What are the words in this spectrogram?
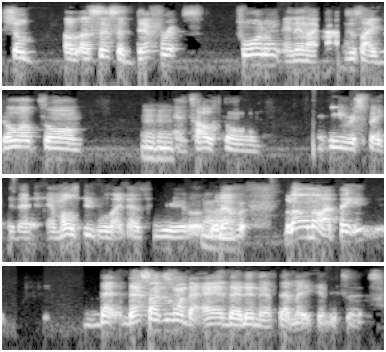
show a, a sense of deference for them, and then like I just like go up to him hmm and talk to him. And he respected that, and most people like that's weird or Uh-huh. whatever. But I don't know. I think that that's. I just wanted to add that in there if that make any sense.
